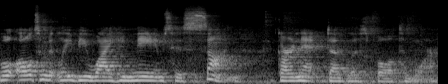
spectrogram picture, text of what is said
will ultimately be why he names his son Garnet Douglass Baltimore.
